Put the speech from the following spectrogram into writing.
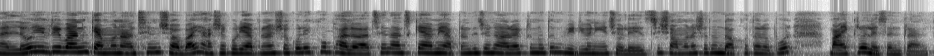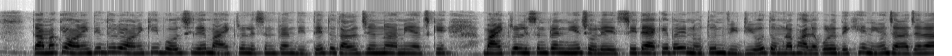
হ্যালো এভরিওয়ান কেমন আছেন সবাই? আশা করি আপনারা সকলেই খুব ভালো আছেন। আজকে আমি আপনাদের জন্য আরও একটা নতুন ভিডিও নিয়ে চলে এসেছি সমানা সাধন দক্ষতার ওপর মাইক্রো লেসন প্ল্যান তো আমাকে অনেক দিন ধরে অনেকেই বলছিলে মাইক্রো লেসন প্ল্যান দিতে, তো তাদের জন্য আমি আজকে মাইক্রো লেসন প্ল্যান নিয়ে চলে এসেছি। এটা একেবারে নতুন ভিডিও তোমরা ভালো করে দেখে নিও। যারা যারা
